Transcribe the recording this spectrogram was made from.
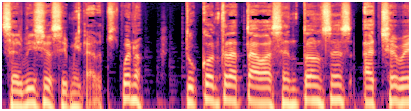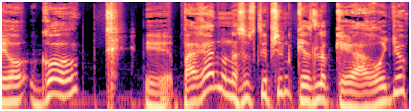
servicios similares. Bueno, tú contratabas entonces HBO Go eh, pagando una suscripción, que es lo que hago yo.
